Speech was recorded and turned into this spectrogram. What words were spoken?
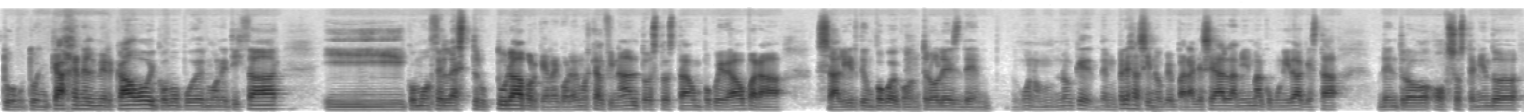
tu, tu, encaje en el mercado y cómo puedes monetizar y cómo hacer la estructura, porque recordemos que al final todo esto está un poco ideado para salirte un poco de controles de, bueno, no que de empresas, sino que para que sea la misma comunidad que está dentro o sosteniendo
